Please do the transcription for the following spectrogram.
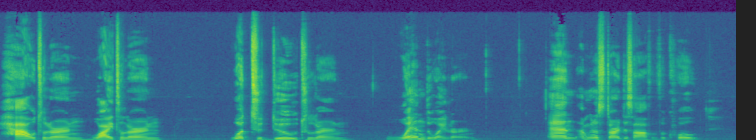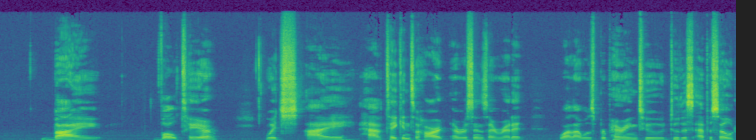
how to learn, why to learn, what to do to learn, when do I learn. And I'm going to start this off with a quote by Voltaire, which I have taken to heart ever since I read it while I was preparing to do this episode.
